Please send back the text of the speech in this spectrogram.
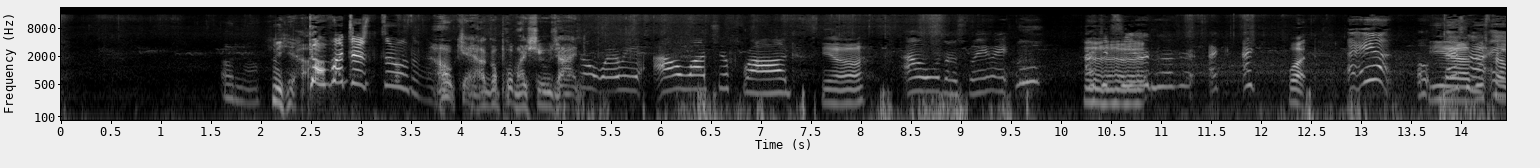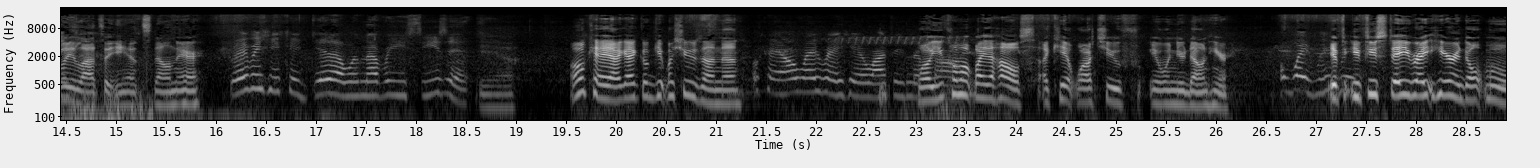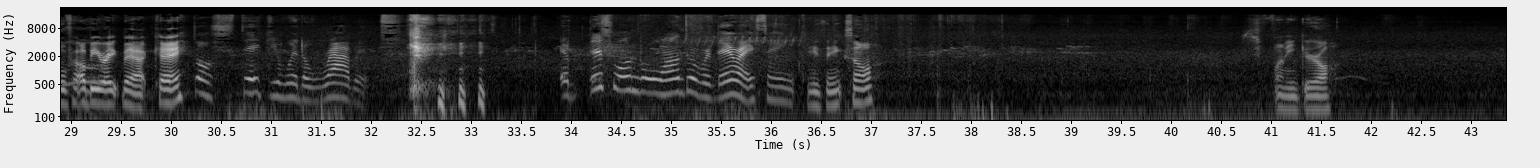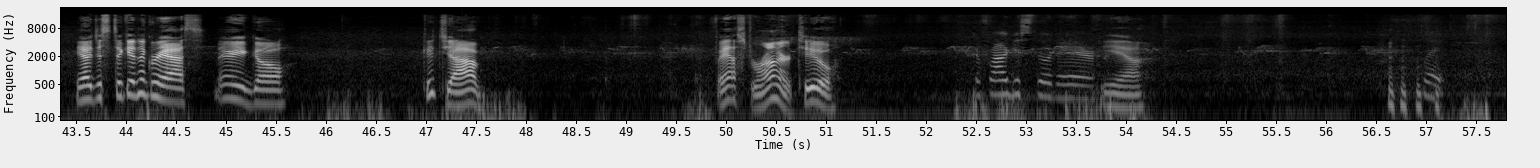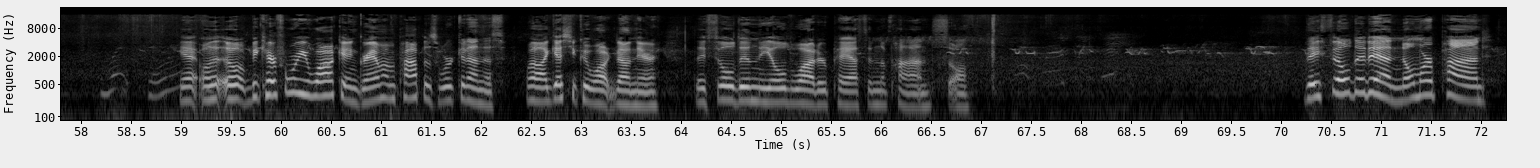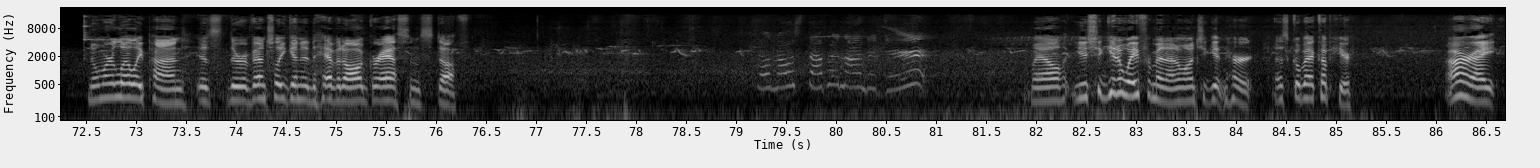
Oh no. Yeah. Go put your shoes on. Okay, I'll go put my shoes on. Don't worry. I'll watch the frog. Yeah. I'll just wait right. I can see another. I, I, What? an ant. Oh, Yeah, there's probably lots of ants down there. Maybe he could get it whenever he sees it. Yeah. Okay, I gotta go get my shoes on then. Okay, I'll wait right here watching the. Well, you come up by the house. I can't watch you f- you know, when you're down here. Oh wait, wait. If wait. if you stay right here and don't move, I'll be right back. Okay? those sticky little rabbits. If this one belongs over there, I think. you think so? Funny girl. Yeah, just stick it in the grass. There you go. Good job. Fast runner too. The frog is still there. Yeah. Wait. Wait. Yeah, well, oh, be careful where you're walking. Grandma and Papa's working on this. Well, I guess you could walk down there. They filled in the old water path in the pond, so. They filled it in. No more pond. No more lily pond. It's, they're eventually going to have it all grass and stuff. So no stepping on the dirt? Well, you should get away from it. I don't want you getting hurt. Let's go back up here. All right.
